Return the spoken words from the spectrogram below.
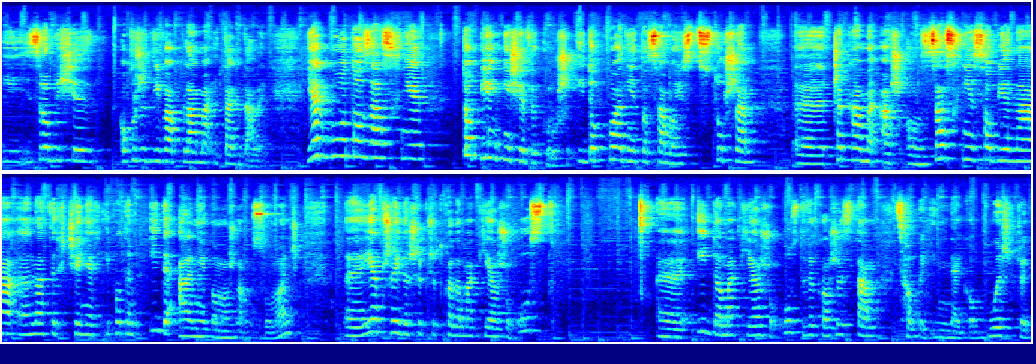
i zrobi się obrzydliwa plama i tak dalej. Jak było to zaschnie, to pięknie się wykruszy. I dokładnie to samo jest z tuszem. E, Czekamy aż on zaschnie sobie na, na tych cieniach i potem idealnie go można usunąć. E, Ja przejdę szybciutko do makijażu ust. E, I do makijażu ust wykorzystam co by innego, błyszczyk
